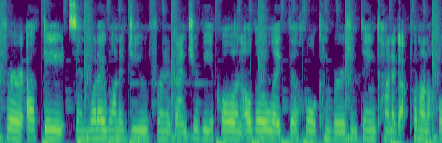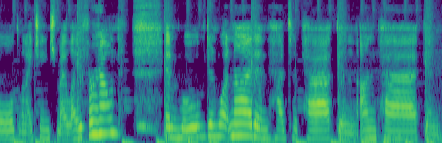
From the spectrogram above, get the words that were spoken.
for updates and what I want to do for an adventure vehicle. And although, like, the whole conversion thing kind of got put on a hold when I changed my life around and moved and whatnot, and had to pack and unpack and,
